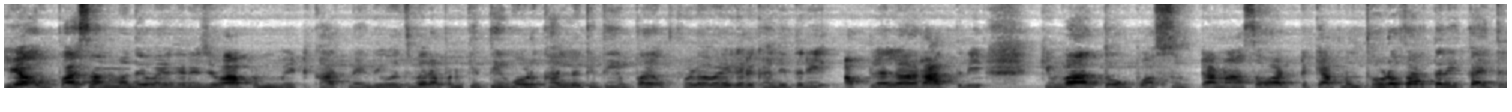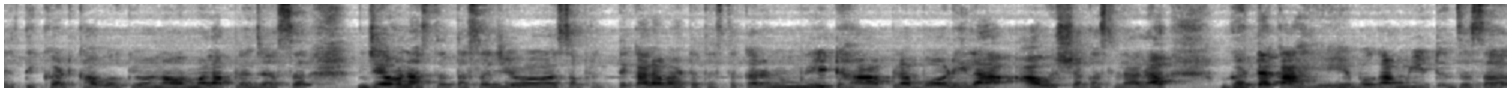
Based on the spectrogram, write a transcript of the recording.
ह्या उपासांमध्ये वगैरे जेव्हा आपण मीठ खात नाही दिवसभर आपण किती गोड खाल्लं किती प फळं वगैरे खाल्ली तरी आपल्याला रात्री किंवा तो उपवास सुटताना असं वाटतं की आपण थोडंफार तरी काहीतरी तिखट खावं किंवा नॉर्मल आपलं जसं जेवण असतं तसं जेवावं असं प्रत्येकाला वाटत असतं. कारण मीठ हा आपल्या बॉडीला आवश्यक असलेला घटक आहे. हे बघा मीठ जसं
